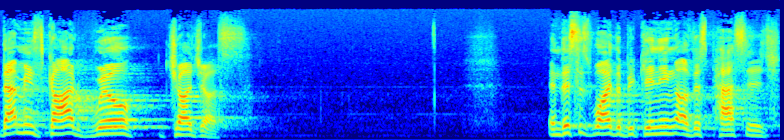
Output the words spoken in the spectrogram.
that means God will judge us. And this is why the beginning of this passage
